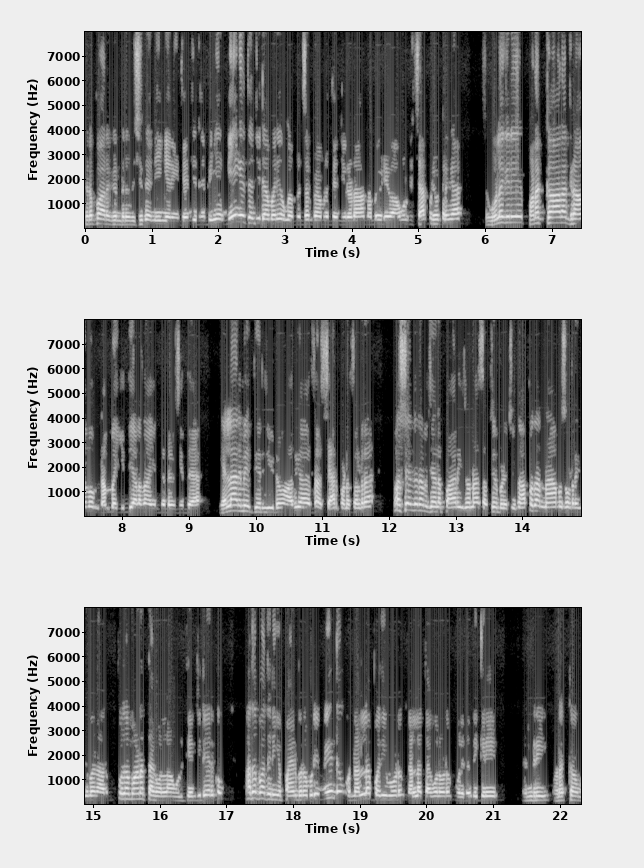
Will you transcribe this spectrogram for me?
சிறப்பா இருக்குன்ற விஷயத்த நீங்க நீங்க தெரிஞ்சுட்டு இருப்பீங்க. நீங்க தெரிஞ்சிட்ட மாதிரி உங்க ஃப்ரெண்ட்ஸ் அண்ட் ஃபேமிலி தெரிஞ்சுக்கணும்னா நம்ம வீடியோ அவங்களுக்கு ஷேர் பண்ணி விட்டுருங்க. உலகிலே உலகிலேயே பணக்கார கிராமம் நம்ம இந்தியால தான் இருக்கின்ற விஷயத்த எல்லாருமே தெரிஞ்சுக்கிட்டோம். அதுக்காக தான் ஷேர் பண்ண சொல்றேன். ஃபர்ஸ்ட் வந்து நம்ம சேனல் பாருங்க சொன்னா சப்ஸ்கிரைப் பண்ணி வச்சுக்கோங்க. அப்பதான் நாம சொல்ற இந்த மாதிரி அற்புதமான தகவல்லாம் உங்களுக்கு தெரிஞ்சுட்டே இருக்கும். அதை பார்த்து நீங்க பயன்பெற முடியும். மீண்டும் ஒரு நல்ல பதிவோடும் நல்ல தகவலோடும் உங்களை சந்திக்கிறேன். நன்றி வணக்கம்.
